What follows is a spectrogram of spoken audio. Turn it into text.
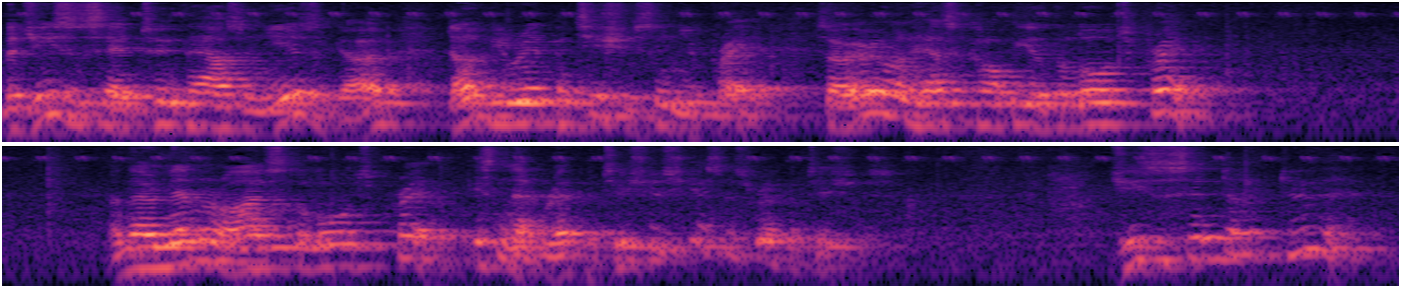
But Jesus said 2,000 years ago, don't be repetitious in your prayer. So everyone has a copy of the Lord's Prayer. And they memorize the Lord's Prayer. Isn't that repetitious? Yes, it's repetitious. Jesus said, don't do that.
